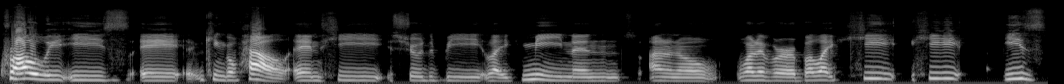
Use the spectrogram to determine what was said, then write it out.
Crowley is a king of hell and he should be like mean and I don't know whatever but like he he is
